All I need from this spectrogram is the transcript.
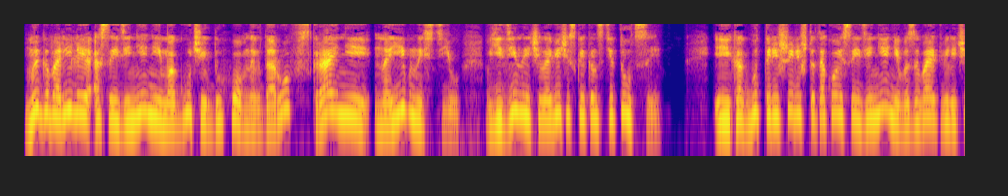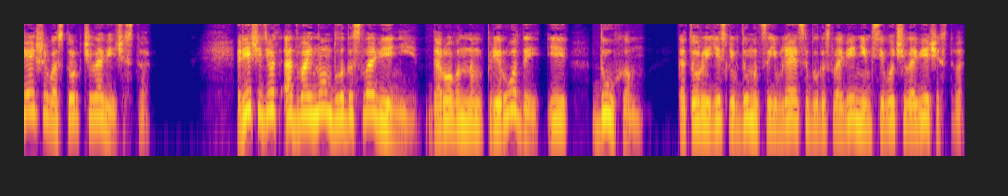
Мы говорили о соединении могучих духовных даров с крайней наивностью в единой человеческой конституции, и как будто решили, что такое соединение вызывает величайший восторг человечества. Речь идет о двойном благословении, дарованном природой и духом, который, если вдуматься, является благословением всего человечества,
